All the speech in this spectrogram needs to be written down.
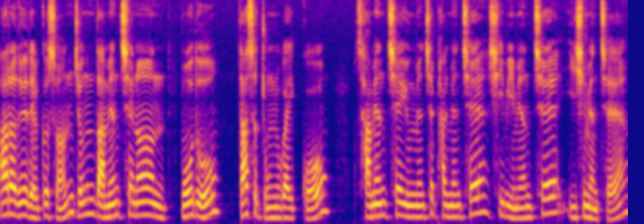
알아둬야 될 것은 정다면체는 모두 다섯 종류가 있고 사면체, 육면체, 팔면체, 십이면체, 이십면체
